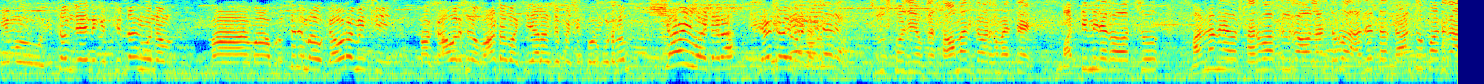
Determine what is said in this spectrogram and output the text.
మేము యుద్ధం చేయడానికి సిద్ధంగా ఉన్నాం. మా మా వృత్తిని మాకు గౌరవించి మాకు కావలసిన వాటా మాకు ఇవ్వాలని చెప్పేసి కోరుకుంటున్నాం. జై వడ్డారా జై జై చూసుకోవచ్చు ఒక సామాజిక వర్గం అయితే మట్టి మీద కావచ్చు బండ మీద సర్వాకులు కావాలంటారు. అదే దాంతో పాటుగా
